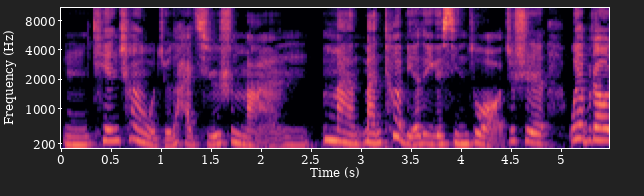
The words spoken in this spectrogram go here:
嗯天秤我觉得还其实是蛮蛮蛮特别的一个星座，就是我也不知道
